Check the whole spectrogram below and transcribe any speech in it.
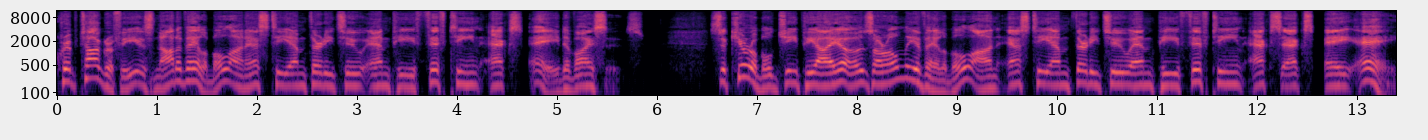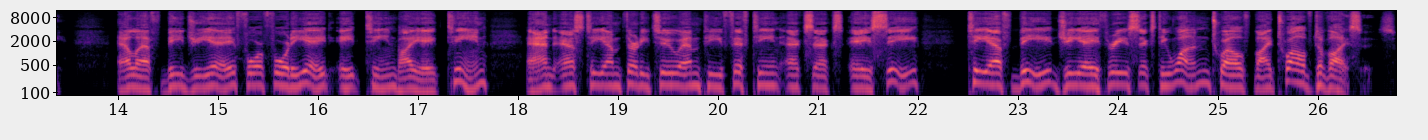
Cryptography is not available on STM32MP15XA devices. Securable GPIOs are only available on STM32MP15XXAA LFBGA 448 18 by 18 and STM32MP15XXAC TFB GA361 12 by 12 devices.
